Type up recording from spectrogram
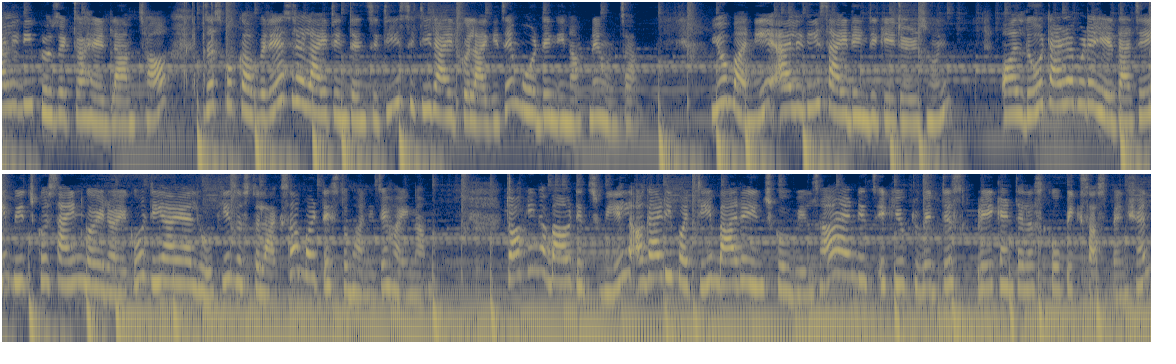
एलइडी प्रोजेक्टर हेडल्याम्प छ जसको कभरेज र लाइट इन्टेन्सिटी सिटी राइडको लागि चाहिँ मोर देन इनफ नै हुन्छ। यो भने एलइडी साइड इन्डिकेटर्स हुन्। अल्दो टाढाबाट हेर्दा चाहिँ बिचको साइन गइरहेको डिआरएल हो कि जस्तो लाग्छ बट त्यस्तो भने चाहिँ होइन। टकिङ अबाउट इट्स व्हिल अगाडिपट्टि बाह्र इन्चको व्हिल छ and it's equipped with disc brake and telescopic suspension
